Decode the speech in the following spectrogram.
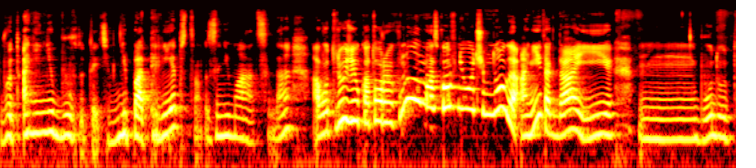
вот они не будут этим непотребством заниматься, да, а вот люди, у которых, ну, мозгов не очень много, они тогда и будут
